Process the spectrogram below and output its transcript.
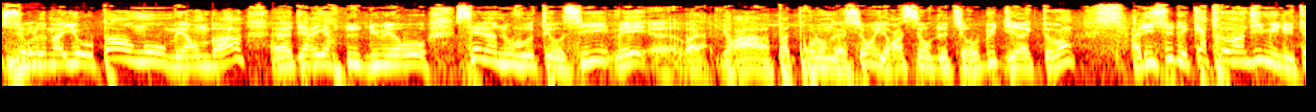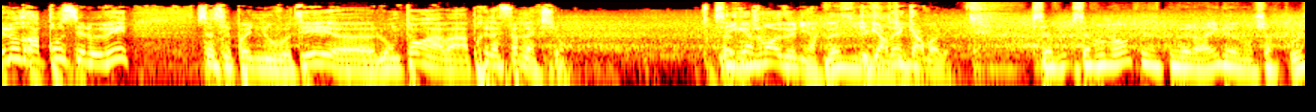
sur le maillot, pas en haut mais en bas, euh, derrière le numéro, c'est la nouveauté aussi. Mais euh, voilà, il n'y aura pas de prolongation, il y aura séance de tir au but directement à l'issue des 90 minutes. Et le drapeau s'est levé. Ça, c'est pas une nouveauté. longtemps après la fin de l'action. Ça Dégagement à venir. Vas-y, de vas-y, gardien. Ça, vous- ça vous manque, cette nouvelle règle, mon cher coach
